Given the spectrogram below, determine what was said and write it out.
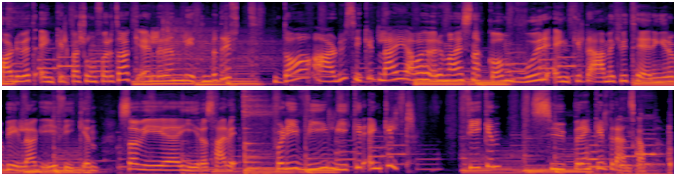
Har du et enkeltpersonforetak eller en liten bedrift? Da er du sikkert lei av å høre meg snakke om hvor enkelt det er med kvitteringer og bilag i fiken, så vi eh, gir oss her, vi. Fordi vi liker enkelt. Fiken superenkelt regnskap.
